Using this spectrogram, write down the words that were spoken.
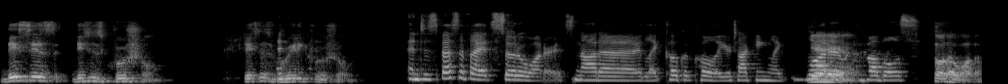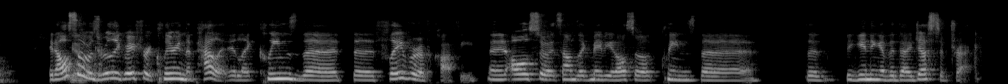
this is this is crucial. This is really crucial. And to specify it's soda water. It's not a like coca-cola. You're talking like water yeah, yeah, yeah. with bubbles. Soda water. It also was really great for clearing the palate. It like cleans the the flavor of coffee. And it also it sounds like maybe it also cleans the the beginning of the digestive tract.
